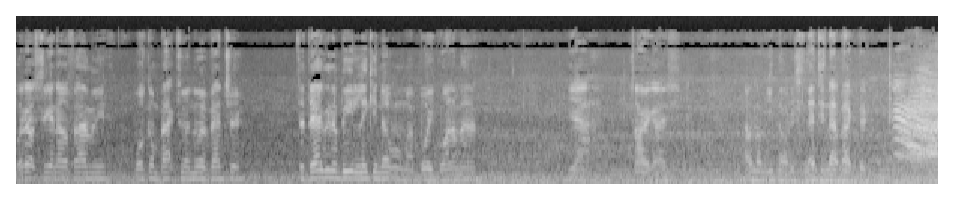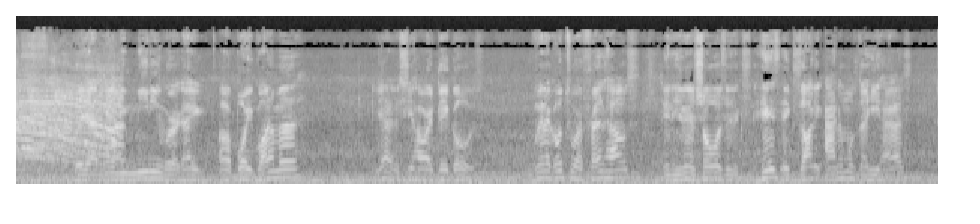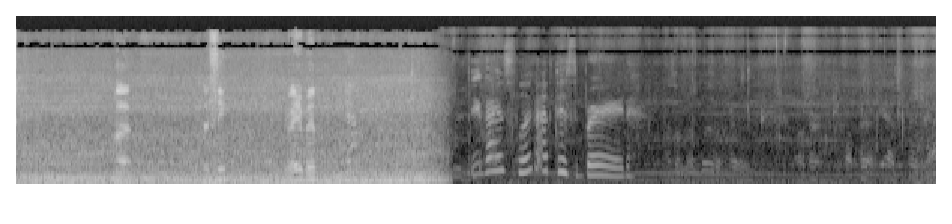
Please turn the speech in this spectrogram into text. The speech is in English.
What up, CNL family? Welcome back to a new adventure. Today I'm gonna be linking up with my boy Iguana Man. Yeah, sorry guys. I don't know if you noticed, Legend not back there. But yeah, I'm gonna be meeting our guy, our boy Iguana Man. Yeah, to see how our day goes. We're gonna go to our friend's house and he's gonna show us his, his exotic animals that he has. But let's see. You ready, babe? You guys, look at this bird.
